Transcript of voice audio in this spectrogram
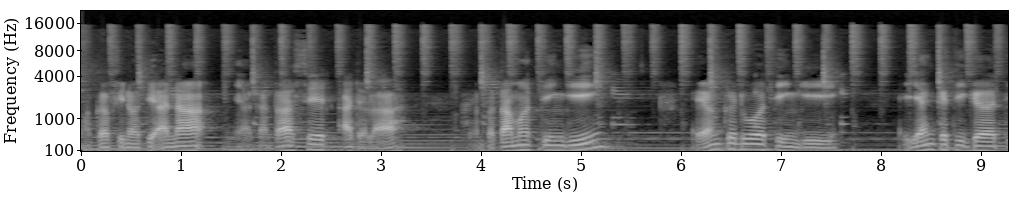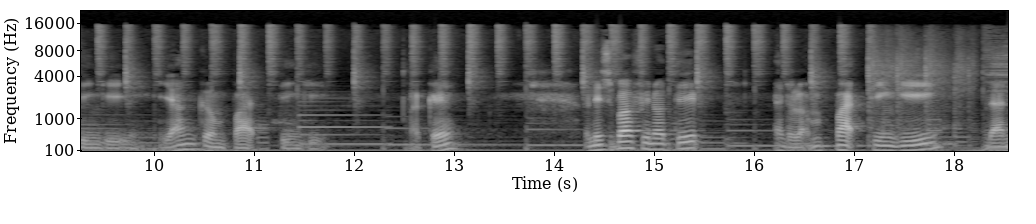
Maka fenotip anak yang akan terhasil adalah yang pertama tinggi, yang kedua tinggi, yang ketiga tinggi, yang keempat tinggi. Okey. Nisbah fenotip adalah empat tinggi dan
